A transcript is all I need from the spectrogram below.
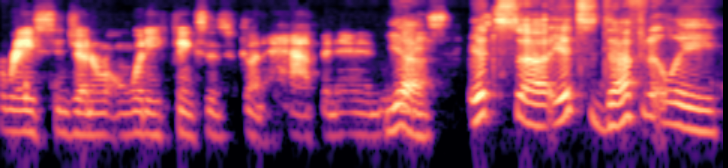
race in general and what he thinks is going to happen. And what Yeah. It's uh, it's definitely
